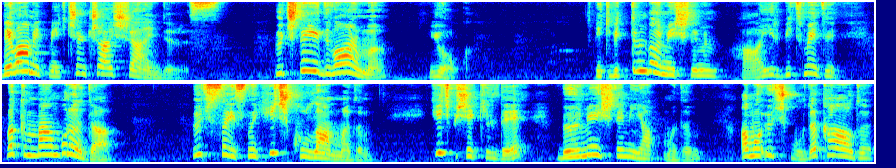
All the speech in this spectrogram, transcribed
Devam etmek için 3'ü aşağı indiririz. 3'te 7 var mı? Yok. Peki bitti mi bölme işlemim? Hayır bitmedi. Bakın ben burada 3 sayısını hiç kullanmadım. Hiçbir şekilde bölme işlemi yapmadım. Ama 3 burada kaldı.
